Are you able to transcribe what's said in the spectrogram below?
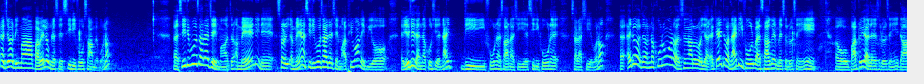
အဲ့ကျွန်တော်ဒီမှာဘာပဲလုပ်မလဲဆိုရင် cd4 စားမယ်ပေါ့နော် အဲ CD4 စားတဲ့အချိန်မှာကျွန်တော်အမဲအနေနဲ့ sorry အမဲက CD4 စားတဲ့အချိန်မှာအဖြူကနေပြီးတော့ရွေးချယ်တာနှစ်ခုရှိရ Night D4 နဲ့စားတာရှိရ CD4 နဲ့စားတာရှိရပေါ့နော်အဲအဲ့တော့ကျွန်တော်နှစ်ခုလုံးကတော့စဉ်းစားလို့တော့ရတယ်အကဲတော့ Night D4 ပဲစားခဲ့မယ်ဆိုလို့ဆိုရင်ဟိုဘာတွေ့ရလဲဆိုလို့ဆိုရင်ဒါ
